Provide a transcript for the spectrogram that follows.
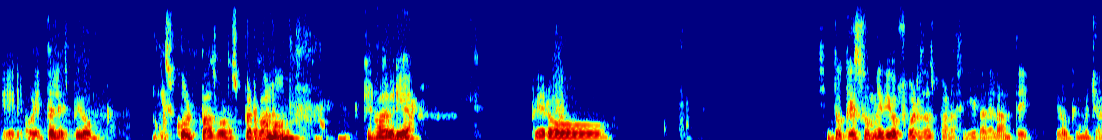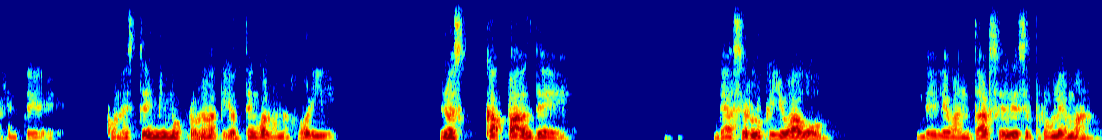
que ahorita les pido disculpas o los perdono, que no debería, pero siento que eso me dio fuerzas para seguir adelante. Creo que mucha gente con este mismo problema que yo tengo a lo mejor y, no es capaz de, de hacer lo que yo hago, de levantarse de ese problema.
